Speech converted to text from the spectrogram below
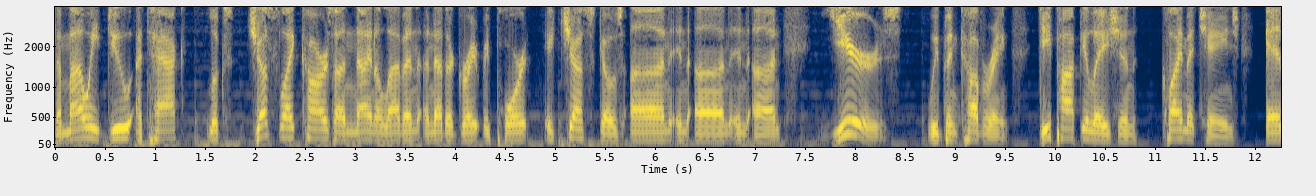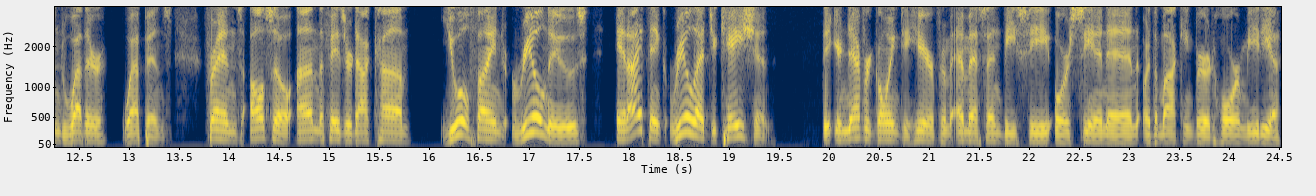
The Maui DEW attack looks just like cars on 9-11. Another great report. It just goes on and on and on. Years we've been covering depopulation, climate change, and weather weapons. Friends, also on thephaser.com, you will find real news and I think real education that you're never going to hear from MSNBC or CNN or the Mockingbird horror media.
